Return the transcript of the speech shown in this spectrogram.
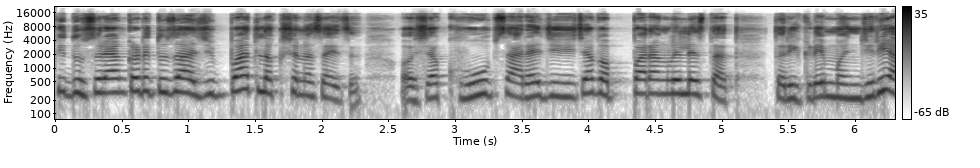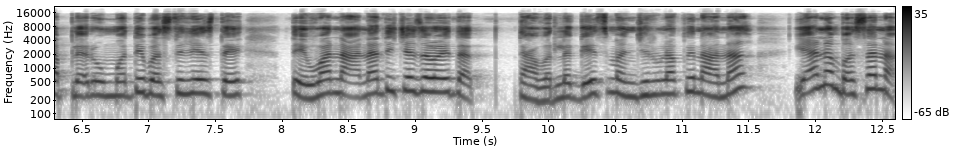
की दुसऱ्यांकडे तुझं अजिबात लक्ष नसायचं. अशा खूप साऱ्या जिजीच्या गप्पा रंगलेल्या असतात. तर इकडे मंजिरी आपल्या रूममध्ये बसलेली असते तेव्हा नाना तिच्याजवळ येतात. त्यावर लगेच मंजिरी लागते नाना या ना बसा ना.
